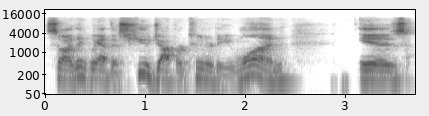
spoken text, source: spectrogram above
so I think we have this huge opportunity. One is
